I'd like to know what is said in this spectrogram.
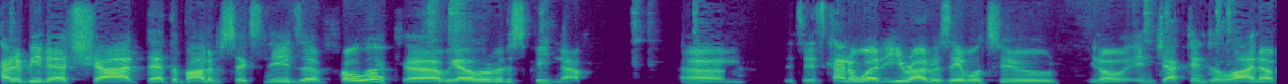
Kind of be that shot that the bottom six needs of. Oh look, uh, we got a little bit of speed now. Um, it's it's kind of what Erod was able to you know inject into the lineup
